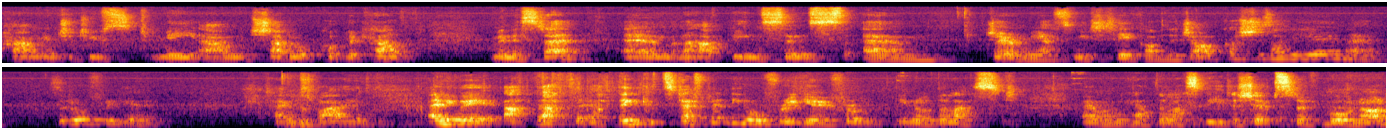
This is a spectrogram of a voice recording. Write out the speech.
Pam introduced me, I'm Shadow Public Health Minister, um, and I have been since um, Jeremy asked me to take on the job. Gosh, is that a year now? Is it over a year? time flying. Anyway, I, I, th I think it's definitely over a year from, you know, the last uh, when we had the last leadership stuff going on.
